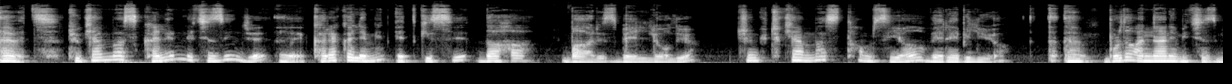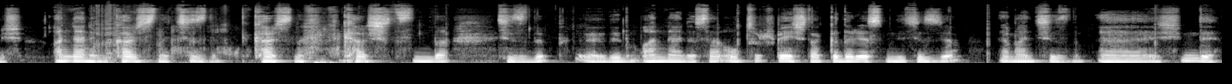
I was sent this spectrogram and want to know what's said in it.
Evet, tükenmez kalemle çizince e, kara kalemin etkisi daha bariz belli oluyor. Çünkü tükenmez tam siyahı verebiliyor. Burada anneannemi çizmiş. Anneannemin karşısına çizdim. Karşısına, karşısında çizdim. Ee, dedim anneanne sen otur 5 dakikada resmini çizeceğim. Hemen çizdim. Ee, şimdi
